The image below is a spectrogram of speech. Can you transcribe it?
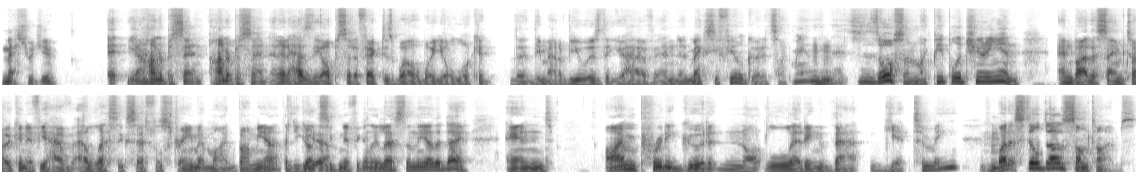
mess with you. It, yeah, Yeah. hundred percent, hundred percent, and it has the opposite effect as well, where you'll look at the the amount of viewers that you have, and it makes you feel good. It's like, man, Mhm. this is awesome. Like people are tuning in. And by the same token, if you have a less successful stream, it might bum you out that you got Yeah. significantly less than the other day. And I'm pretty good at not letting that get to me, Mhm. but it still does sometimes.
